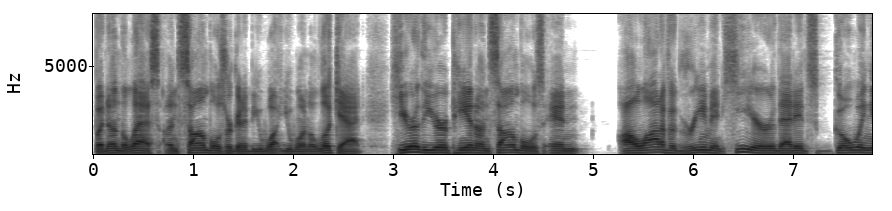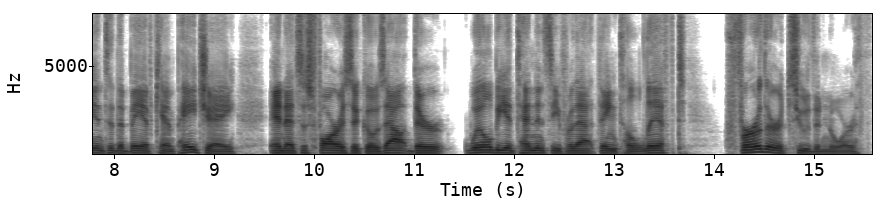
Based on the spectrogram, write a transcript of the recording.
But nonetheless ensembles are going to be what you want to look at. Here are the European ensembles and a lot of agreement here that it's going into the Bay of Campeche and that's as far as it goes out. There will be a tendency for that thing to lift further to the north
